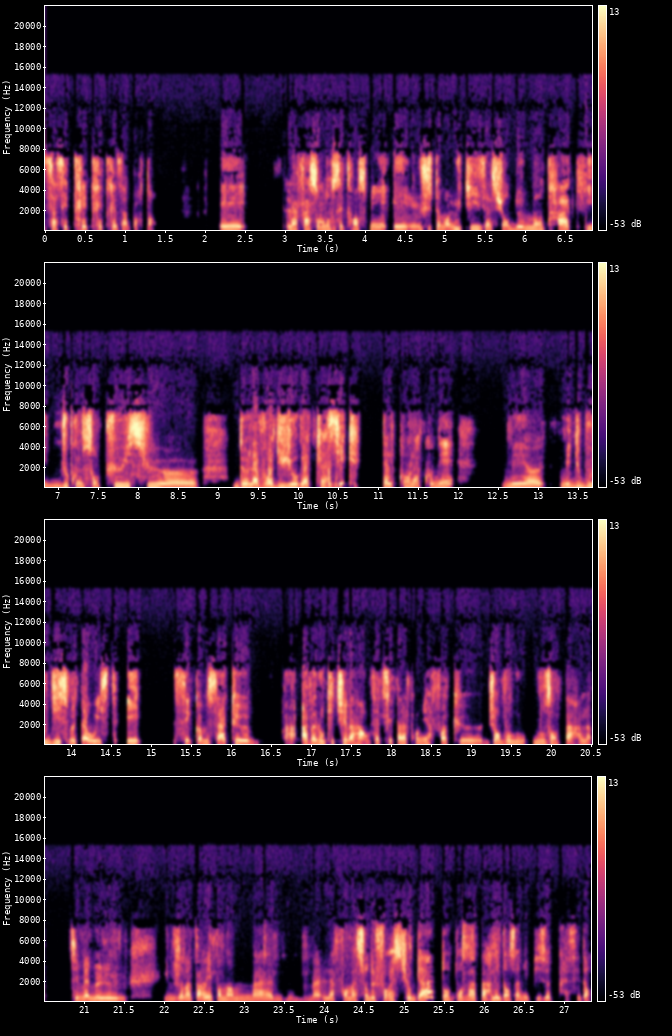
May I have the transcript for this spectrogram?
Ça, c'est très, très, très important. Et la façon dont c'est transmis et justement l'utilisation de mantras qui du coup ne sont plus issus euh, de la voie du yoga classique telle qu'on la connaît, mais euh, mais du bouddhisme taoïste. Et c'est comme ça que Avalokiteshvara, en fait, c'est pas la première fois que Jambo nous, en parle. C'est même, euh, il nous en a parlé pendant la formation de Forest Yoga, dont on a parlé dans un épisode précédent.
